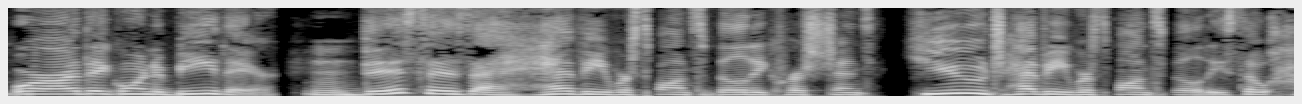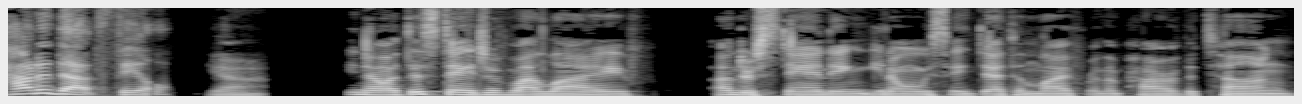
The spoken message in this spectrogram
or are they going to be there? Mm. This is a heavy responsibility, Christians, huge, heavy responsibility. So, how did that feel? Yeah. You know, at this stage of my life, understanding, you know, when we say death and life are in the power of the tongue,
